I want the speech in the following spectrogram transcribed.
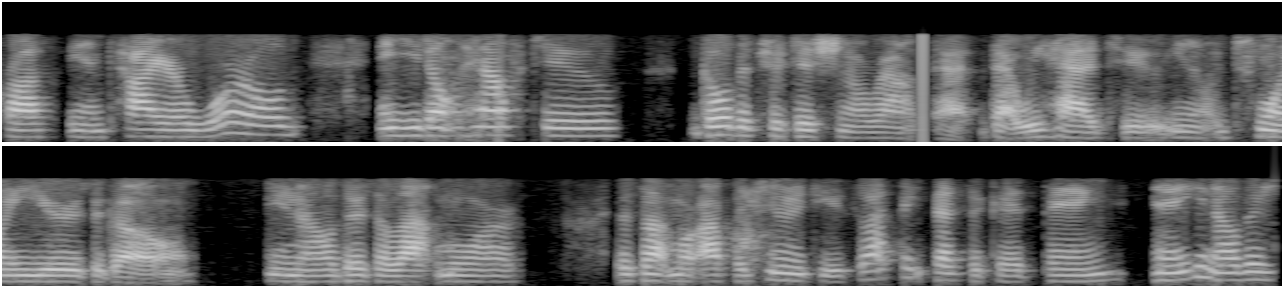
across the entire world and you don't have to go the traditional route that that we had to you know 20 years ago. You know there's a lot more there's a lot more opportunities so i think that's a good thing. And you know there's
